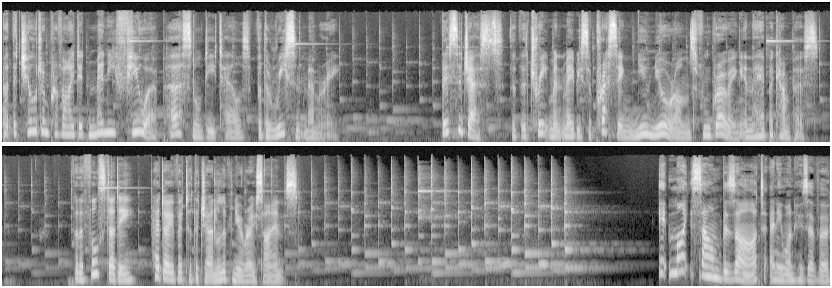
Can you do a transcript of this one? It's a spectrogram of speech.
But the children provided many fewer personal details for the recent memory. This suggests that the treatment may be suppressing new neurons from growing in the hippocampus. For the full study, head over to the Journal of Neuroscience. It might sound bizarre to anyone who's ever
